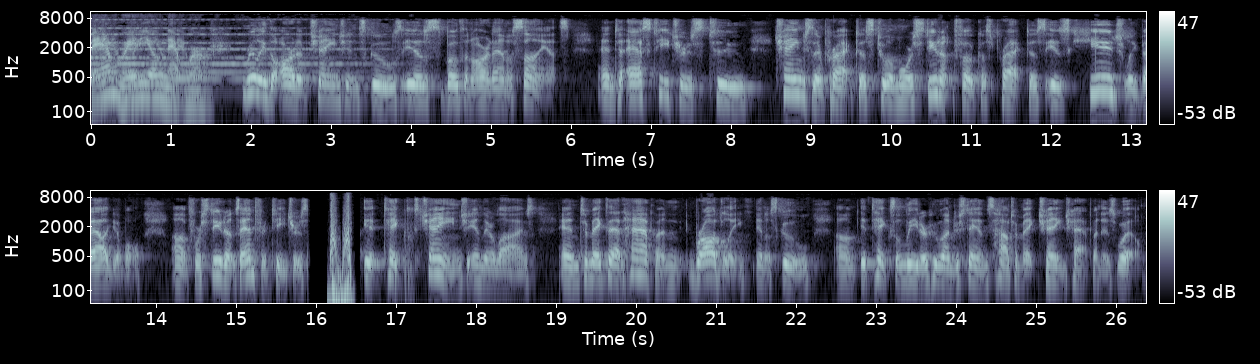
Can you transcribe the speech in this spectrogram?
BAM Radio Network. Really, the art of change in schools is both an art and a science. And to ask teachers to change their practice to a more student focused practice is hugely valuable uh, for students and for teachers. It takes change in their lives. And to make that happen broadly in a school, um, it takes a leader who understands how to make change happen as well.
